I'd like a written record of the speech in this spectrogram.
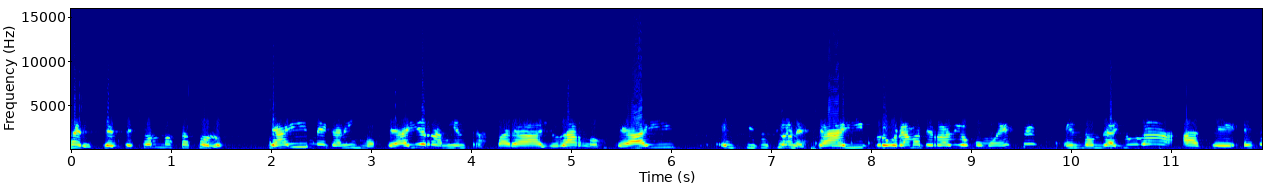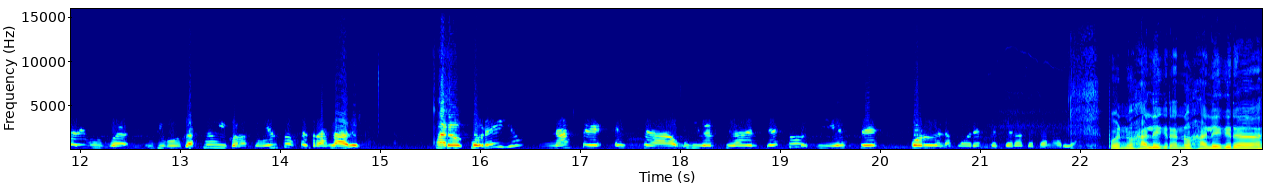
mujeres, que el sector no está solo, que hay mecanismos, que hay herramientas para ayudarnos, que hay instituciones, que hay programas de radio como este en donde ayuda a que esa divulga- divulgación y conocimiento se traslade. Pero por ello nace esta Universidad del Queso y este Foro de las Mujeres Queseras de Canarias. Pues nos alegra, nos alegra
